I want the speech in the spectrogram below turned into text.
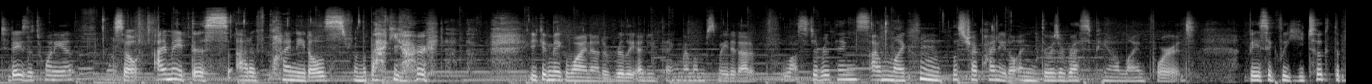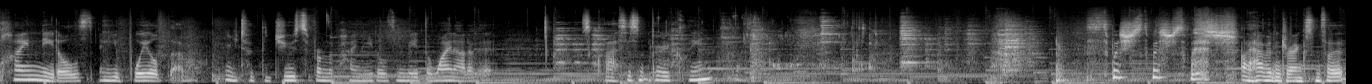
today's the 20th so I made this out of pine needles from the backyard You can make wine out of really anything. My mom's made it out of lots of different things. I'm like, hmm, let's try pine needle. And there was a recipe online for it. Basically, you took the pine needles and you boiled them. You took the juice from the pine needles and made the wine out of it. This glass isn't very clean. Swish, swish, swish. I haven't drank since I've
